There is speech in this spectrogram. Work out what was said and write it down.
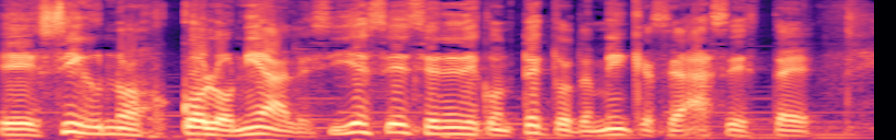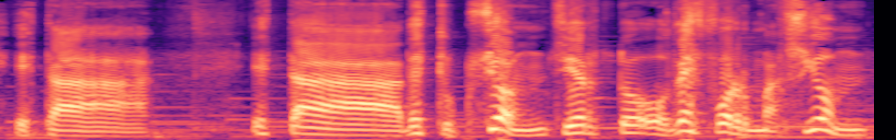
eh, signos coloniales. Y ese es en ese contexto también que se hace este, esta, esta destrucción, ¿cierto? O deformación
